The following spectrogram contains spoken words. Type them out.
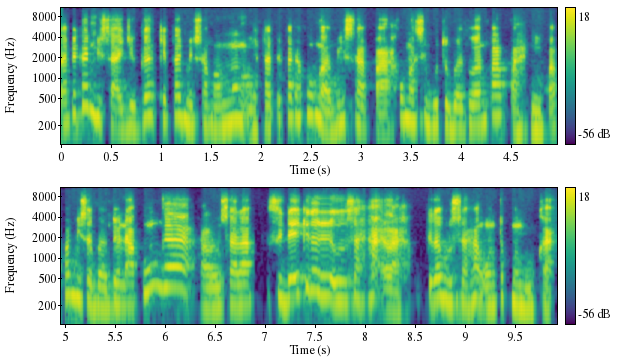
tapi kan bisa juga kita bisa ngomong ya, tapi kan aku nggak bisa pak, aku masih butuh bantuan papa nih. Papa bisa bantuin aku nggak? Kalau misalnya setidaknya kita udah usaha lah, kita berusaha untuk membuka.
